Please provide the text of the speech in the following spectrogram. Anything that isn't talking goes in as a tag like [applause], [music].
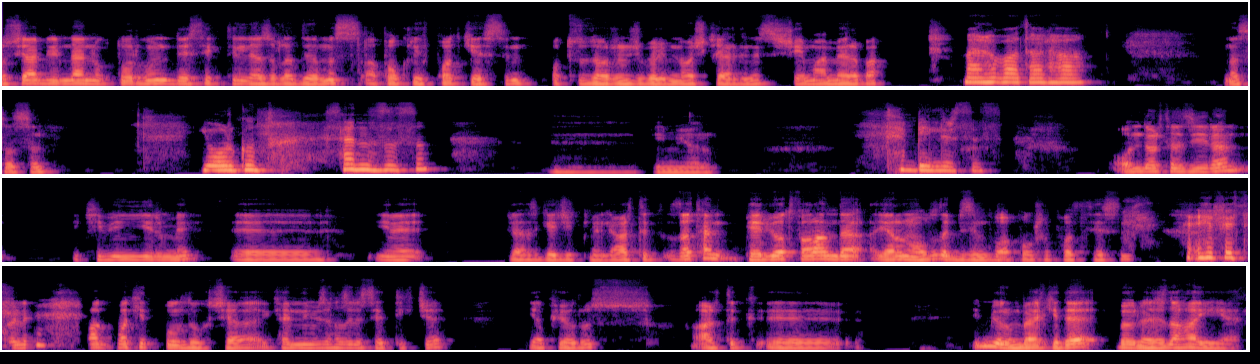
Sosyalbilimler.org'un destekleriyle hazırladığımız Apokrif Podcast'in 34. bölümüne hoş geldiniz. Şeyma merhaba. Merhaba Talha. Nasılsın? Yorgun. [laughs] Sen nasılsın? Ee, bilmiyorum. [laughs] Belirsiz. 14 Haziran 2020 ee, yine biraz gecikmeli. Artık zaten periyot falan da yarın oldu da bizim bu Apokrif Podcast'in. [laughs] evet. Böyle vakit buldukça, kendimizi hazır hissettikçe yapıyoruz. Artık e, bilmiyorum belki de böylece daha iyi yani.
